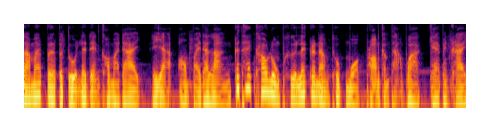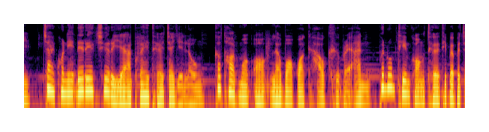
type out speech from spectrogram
สามารถเปิดประตูและเดินเข้ามาได้ริยาอ้อมไปด้านหลังกระแทกเข้าลงพื้นและกระหน่ำทุบหมวกพร้อมคำถามว่าแกเป็นใคร ชายคนนี้ได้เรียกชื่อริยาเพื่อให้เธอใจเย็นลง เขาถอดหมวกออกแล้วบอกว่าเขาคือไบรอัน เพื่อนร่วมทีมของเธอที่ไปประจ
